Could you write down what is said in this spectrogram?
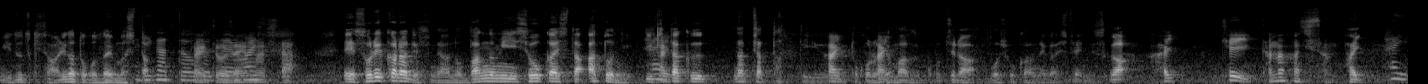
水月さんありがとうございました。ありがとうございました。た。えーそれからですねあの番組紹介した後に行きたくなっちゃったっていうはい。ところで、はい。まずこちらご紹介お願いしたいんですが。はい。ケイ棚橋さん。はい。はい。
